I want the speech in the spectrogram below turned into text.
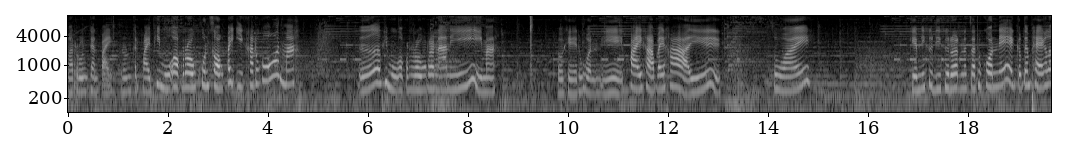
มารุ้นกันไปรุ้นกันไป พี่หมูออกโรงคูณสองไปอีกค่ะทุกคนมา เออ พี่หมูออกโรงแล้วนะนี้มา โอเคทุกคนนี่ไปค่ะไปค่ะอีสวย เกมนี้คือดีคือเลิศนะจ๊ะทุกคนนี่กือบเต็มแผงเล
